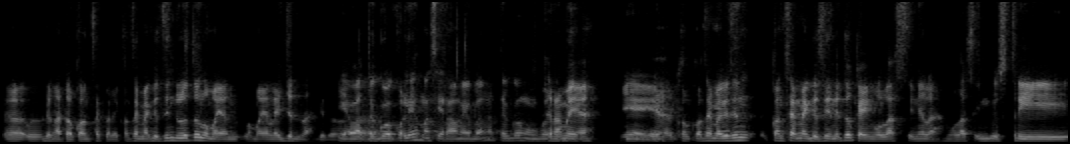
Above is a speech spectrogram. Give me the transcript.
eh, udah nggak tahu konsep kali konsep magazine dulu tuh lumayan lumayan legend lah gitu Ya waktu Eh, gue kuliah masih rame banget tuh gue ngumpul. rame ya Iya iya. ya konsep magazine konsep magazine itu kayak ngulas inilah ngulas industri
